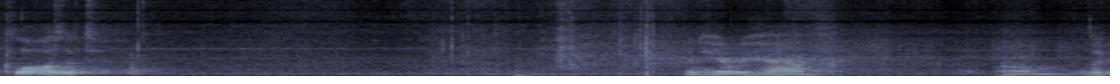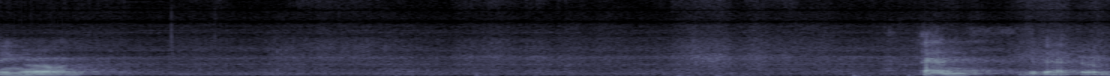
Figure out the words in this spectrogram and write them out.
closet. And here we have um, living room. And the bedroom.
